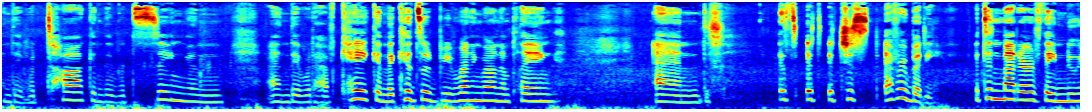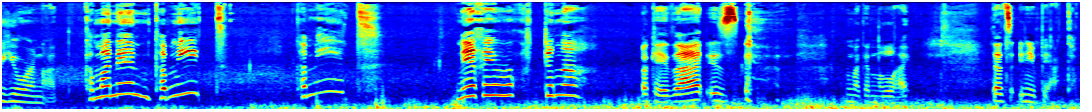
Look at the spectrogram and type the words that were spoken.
and they would talk and they would sing and, and they would have cake and the kids would be running around and playing. And it's, it, it just, everybody. It didn't matter if they knew you or not. Come on in, come eat. Come eat. Okay, that is, I'm not gonna lie. That's Inupiaq.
